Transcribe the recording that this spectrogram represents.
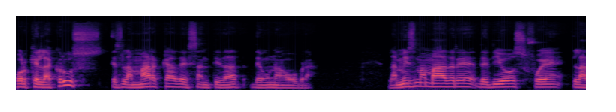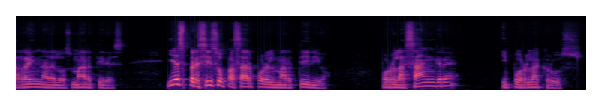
porque la cruz es la marca de santidad de una obra. La misma Madre de Dios fue la reina de los mártires, y es preciso pasar por el martirio, por la sangre y por la cruz.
